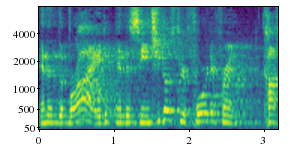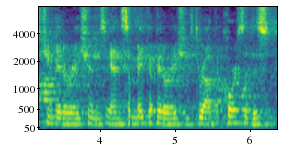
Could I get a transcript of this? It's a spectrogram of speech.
And then the bride in this scene, she goes through four different costume iterations and some makeup iterations throughout the course of this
